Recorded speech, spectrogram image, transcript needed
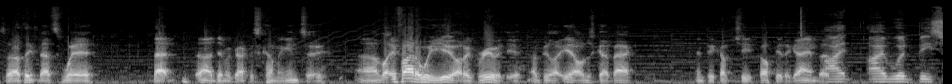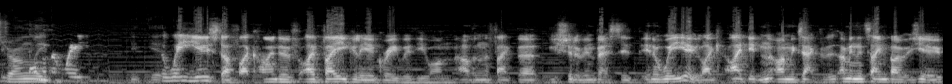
So I think that's where that uh, demographic's coming into. Uh, like if I had a Wii U, I'd agree with you. I'd be like, yeah, I'll just go back and pick up a cheap copy of the game. But I I would be strongly. the Wii, The Wii U stuff, I kind of, I vaguely agree with you on, other than the fact that you should have invested in a Wii U. Like I didn't. I'm exactly. I'm in the same boat as you,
